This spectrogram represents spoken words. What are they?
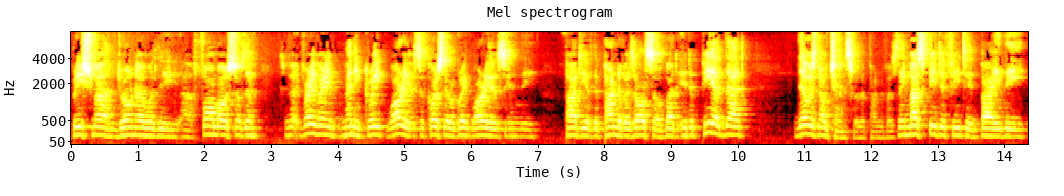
Bhishma and Drona were the uh, foremost of them. Very, very many great warriors. Of course, there were great warriors in the party of the Pandavas also, but it appeared that there was no chance for the Pandavas. They must be defeated by the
